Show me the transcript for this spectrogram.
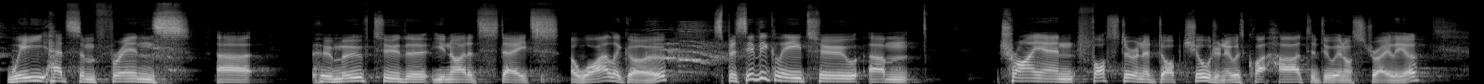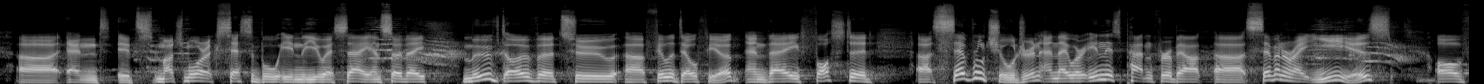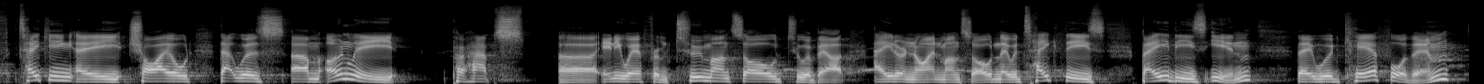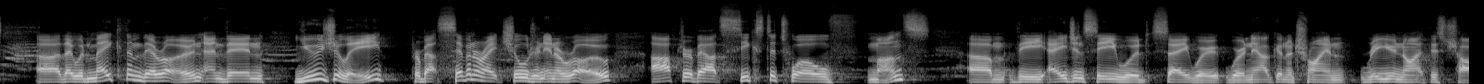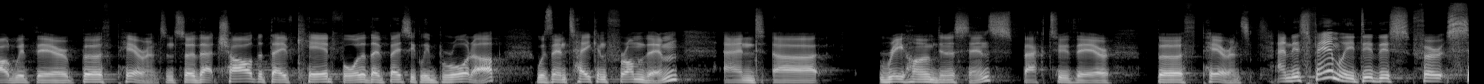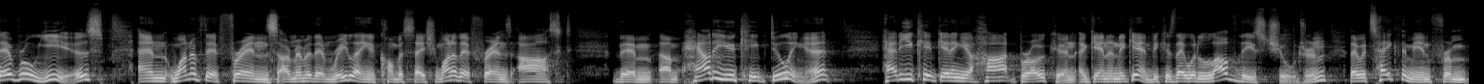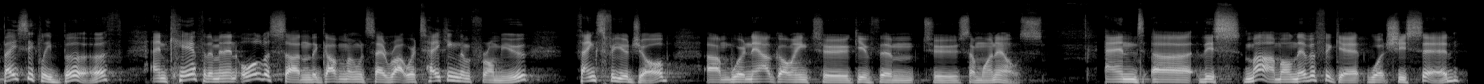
We had some friends uh, who moved to the United States a while ago, specifically to um, try and foster and adopt children. It was quite hard to do in Australia. Uh, and it's much more accessible in the USA. And so they moved over to uh, Philadelphia and they fostered uh, several children, and they were in this pattern for about uh, seven or eight years of taking a child that was um, only perhaps uh, anywhere from two months old to about eight or nine months old, and they would take these babies in, they would care for them, uh, they would make them their own, and then usually for about seven or eight children in a row, after about six to 12 months, um, the agency would say, We're, we're now going to try and reunite this child with their birth parents. And so that child that they've cared for, that they've basically brought up, was then taken from them and uh, rehomed, in a sense, back to their birth parents. And this family did this for several years. And one of their friends, I remember them relaying a conversation, one of their friends asked them, um, How do you keep doing it? How do you keep getting your heart broken again and again? Because they would love these children. They would take them in from basically birth and care for them. And then all of a sudden, the government would say, Right, we're taking them from you. Thanks for your job. Um, we're now going to give them to someone else. And uh, this mum, I'll never forget what she said.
